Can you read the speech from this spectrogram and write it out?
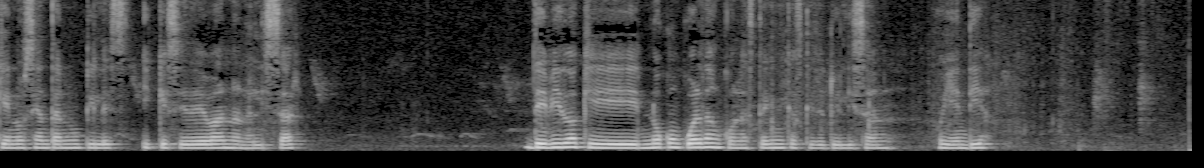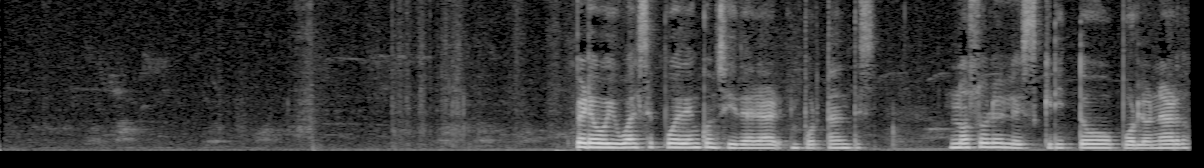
que no sean tan útiles y que se deban analizar debido a que no concuerdan con las técnicas que se utilizan hoy en día. Pero igual se pueden considerar importantes, no solo el escrito por Leonardo,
